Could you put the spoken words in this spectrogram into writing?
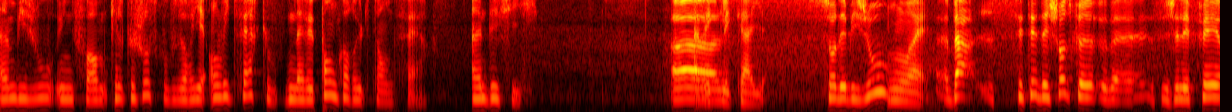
un bijou, une forme, quelque chose que vous auriez envie de faire que vous n'avez pas encore eu le temps de faire? Un défi? Avec l'écaille Sur les bijoux? Ouais. Ben, C'était des choses que ben, je l'ai fait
